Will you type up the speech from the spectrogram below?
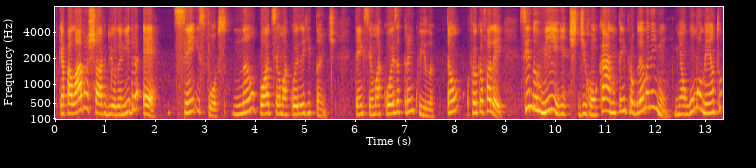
Porque a palavra-chave do Yoga Nidra é sem esforço. Não pode ser uma coisa irritante. Tem que ser uma coisa tranquila. Então, foi o que eu falei. Se dormir de roncar, não tem problema nenhum. Em algum momento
